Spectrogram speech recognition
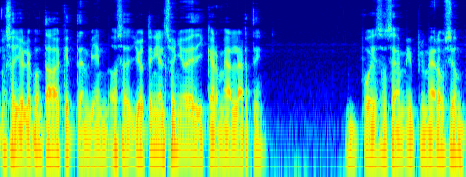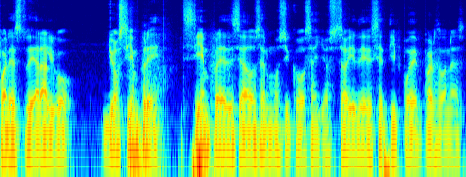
o sea, yo le contaba que también, o sea, yo tenía el sueño de dedicarme al arte. Pues, o sea, mi primera opción para estudiar algo, yo siempre, siempre he deseado ser músico, o sea, yo soy de ese tipo de personas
